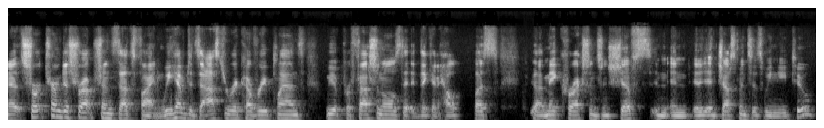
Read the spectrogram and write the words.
Now, short term disruptions, that's fine. We have disaster recovery plans. We have professionals that, that can help us uh, make corrections and shifts and, and adjustments as we need to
